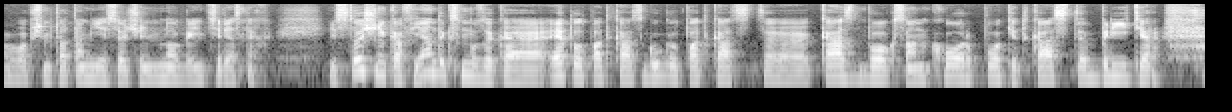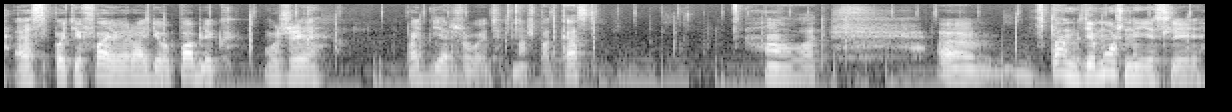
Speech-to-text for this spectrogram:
в общем-то, там есть очень много интересных источников. Яндекс Музыка, Apple Podcast, Google Podcast, э, CastBox, Anchor, Pocket Cast, Breaker, э, Spotify, Radio Public уже поддерживают наш подкаст. А, вот. А, там, где можно, если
